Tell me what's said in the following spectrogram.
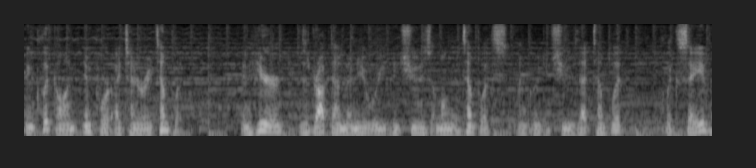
and click on import itinerary template. And here is a drop-down menu where you can choose among the templates. I'm going to choose that template, click Save,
